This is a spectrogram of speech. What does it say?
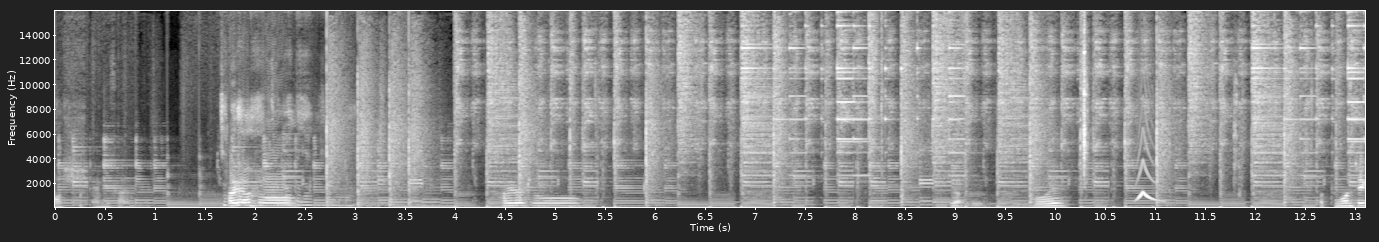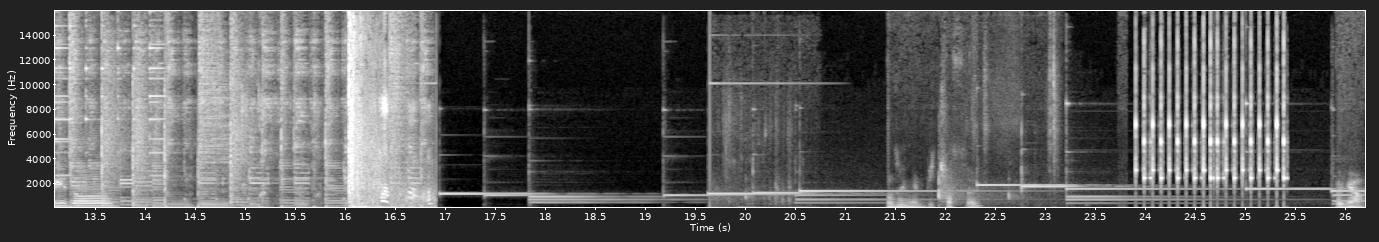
어, 씨. 잠깐만, 살려줘. 살려줘. 야, 뭘? 어, 두 번째 기절. 선생님 미쳤어요? 그냥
